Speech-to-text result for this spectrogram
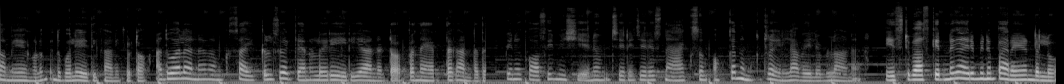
സമയങ്ങളും ഇതുപോലെ എഴുതി കാണിക്കും കേട്ടോ അതുപോലെ തന്നെ നമുക്ക് സൈക്കിൾസ് വെക്കാനുള്ള ഒരു ഏരിയ ആണ് കേട്ടോ ഇപ്പൊ നേരത്തെ കണ്ടത്. പിന്നെ കോഫി മെഷീനും ചെറിയ ചെറിയ സ്നാക്സും ഒക്കെ നമുക്ക് ട്രെയിനിൽ അവൈലബിൾ ആണ്. വേസ്റ്റ് ബാസ്ക്കറ്റിന്റെ കാര്യം പിന്നെ പറയണ്ടല്ലോ.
